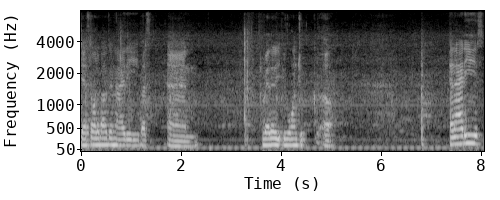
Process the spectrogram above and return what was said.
That's all about an IDE, but and whether you want to uh, an IDE is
